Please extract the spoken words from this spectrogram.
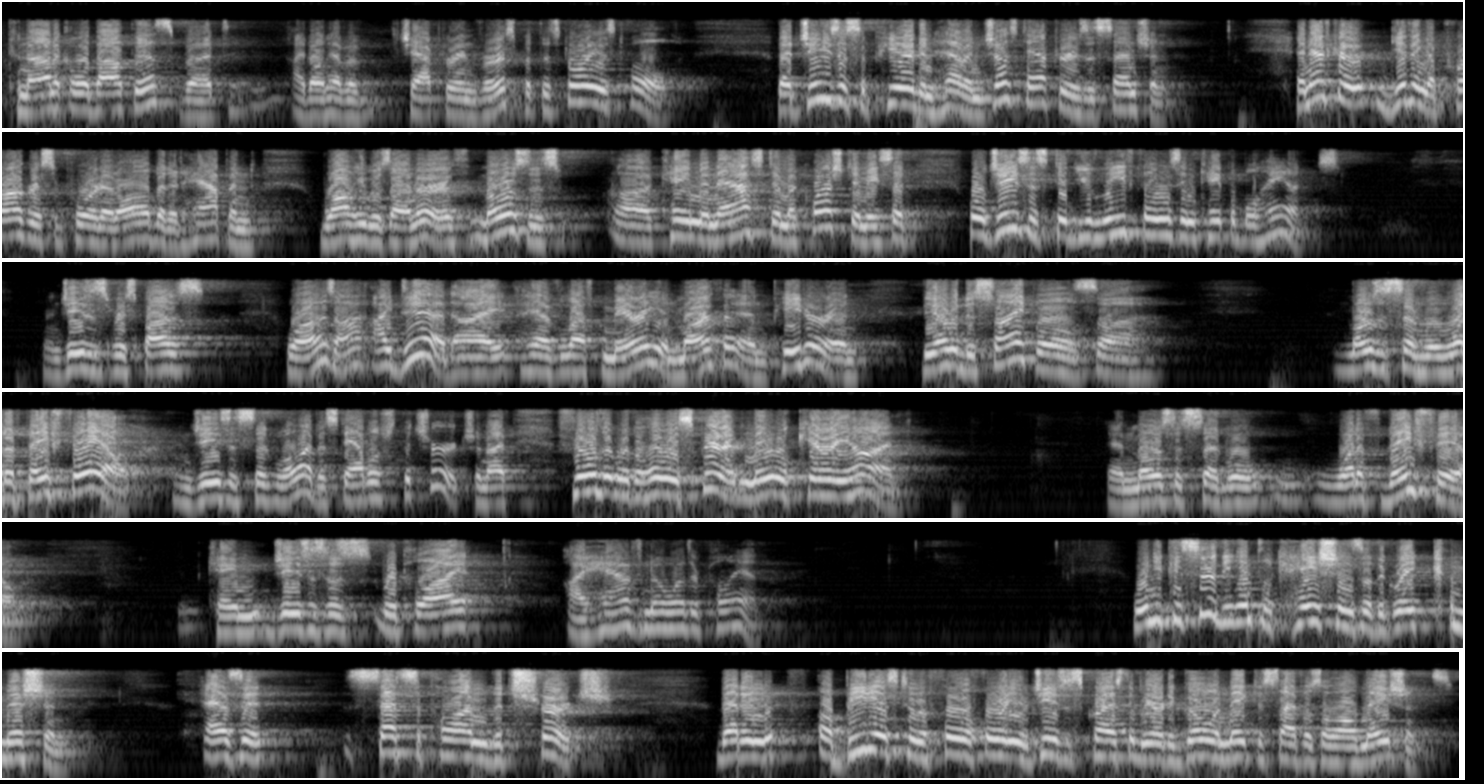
canonical about this, but I don't have a chapter and verse, but the story is told that Jesus appeared in heaven just after his ascension. And after giving a progress report on all that had happened while he was on earth, Moses uh, came and asked him a question. He said, Well, Jesus, did you leave things in capable hands? And Jesus' response was, I, I did. I have left Mary and Martha and Peter and the other disciples. Uh, Moses said, Well, what if they fail? And Jesus said, Well, I've established the church and I've filled it with the Holy Spirit and they will carry on. And Moses said, Well, what if they fail? Came Jesus' reply, I have no other plan. When you consider the implications of the Great Commission as it sets upon the church, that in obedience to the full authority of Jesus Christ that we are to go and make disciples of all nations.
